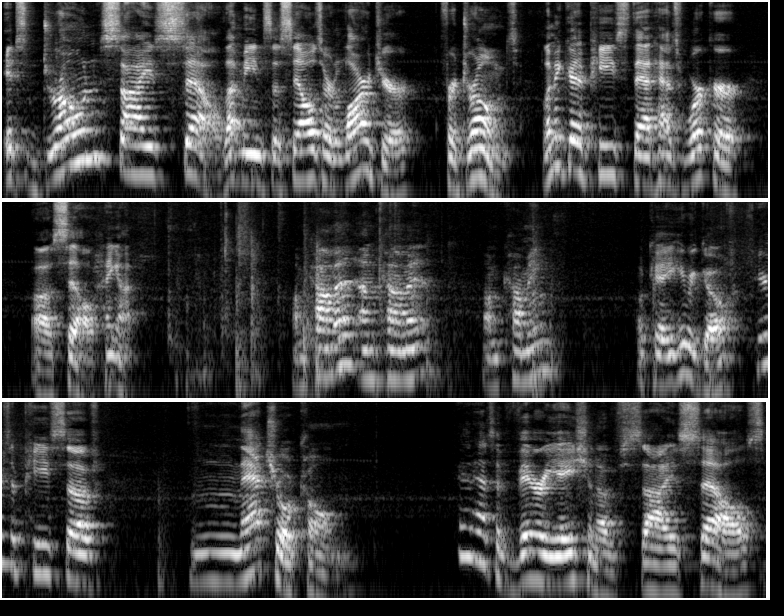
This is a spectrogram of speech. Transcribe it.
it's drone size cell that means the cells are larger for drones. Let me get a piece that has worker uh, cell. Hang on. I'm coming, I'm coming, I'm coming. Okay, here we go. Here's a piece of natural comb. It has a variation of size cells,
